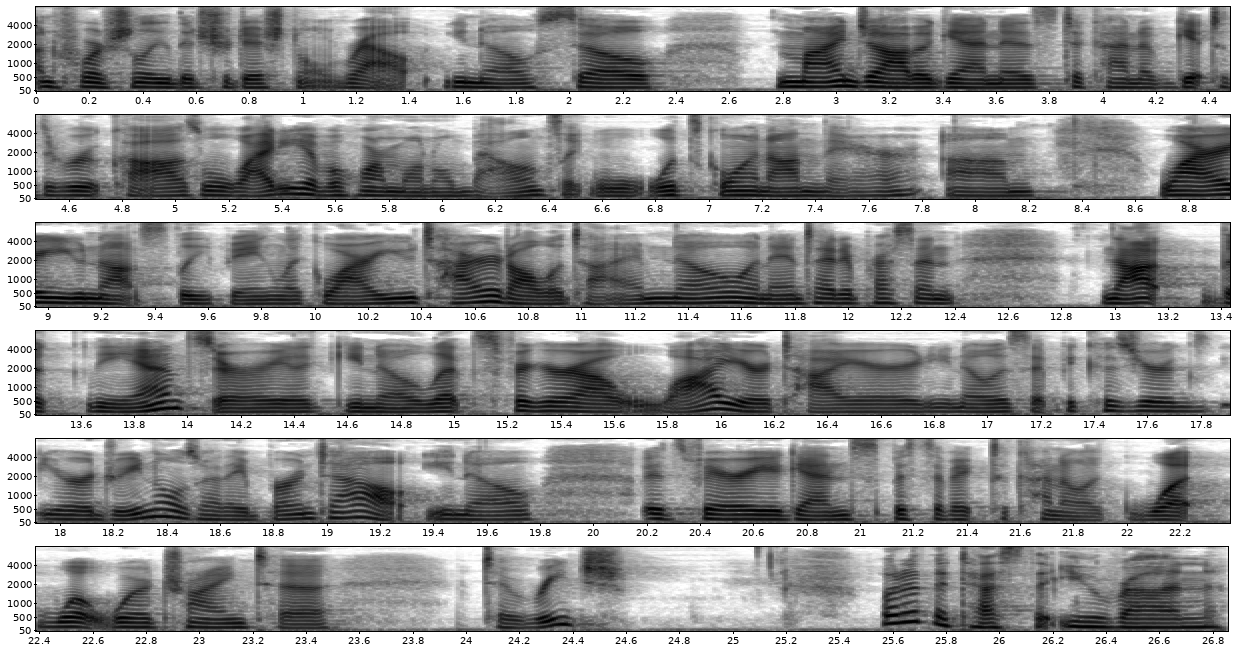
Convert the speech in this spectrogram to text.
unfortunately the traditional route. You know, so my job again is to kind of get to the root cause. Well, why do you have a hormonal balance? Like, what's going on there? Um, why are you not sleeping? Like, why are you tired all the time? No, an antidepressant not the, the answer like you know let's figure out why you're tired you know is it because your your adrenals are they burnt out you know it's very again specific to kind of like what what we're trying to to reach what are the tests that you run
